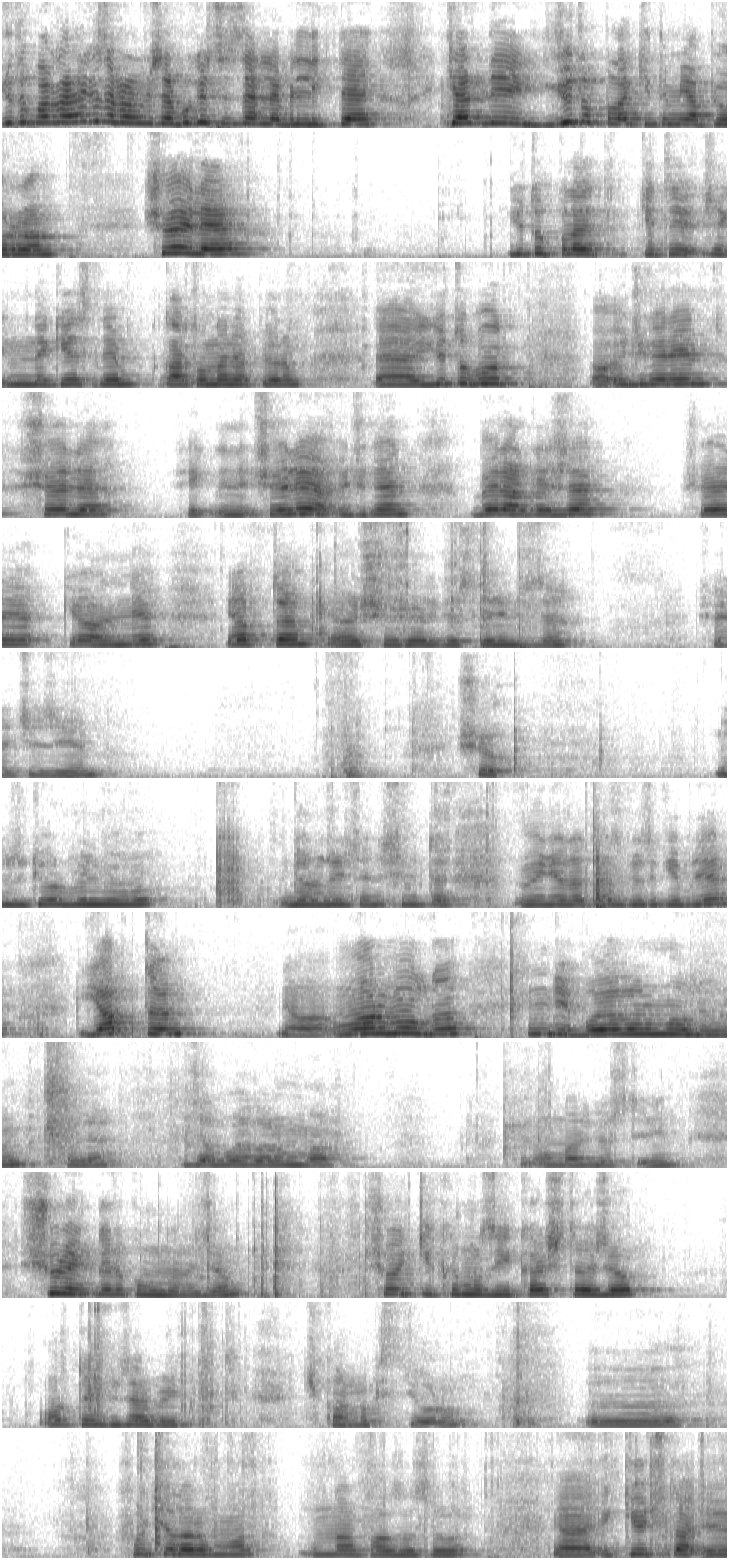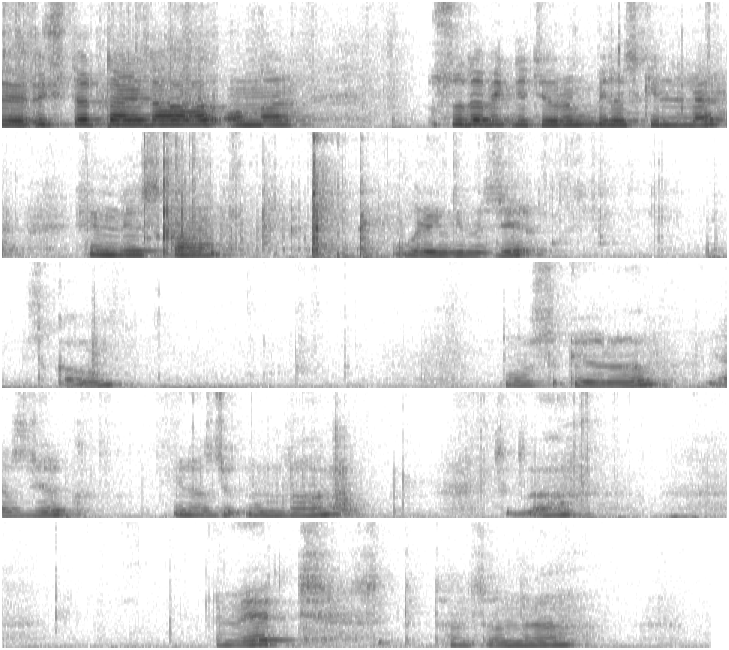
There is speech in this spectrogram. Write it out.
YouTube'dan herkese merhaba arkadaşlar. Bugün sizlerle birlikte kendi YouTube plaketimi yapıyorum. Şöyle YouTube plaketi şeklinde kestim. Kartondan yapıyorum. Ee, YouTube'un üçgenin şöyle şeklini şöyle ya, üçgen böyle arkadaşlar. Şöyle ki halini yaptım. Yani şu şöyle göstereyim size. Şöyle çizeyim. Şu gözüküyor bilmiyorum. Gördüyseniz şimdi de videoda ters gözükebilir. Yaptım. Ya umarım oldu. Şimdi boyalarımı alıyorum. Şöyle güzel boyalarım var. Şöyle onları göstereyim. Şu renkleri kullanacağım. Şu iki kırmızıyı karıştıracağım. Ortaya güzel bir renk çıkarmak istiyorum. Ee, fırçalarım var. Bundan fazlası var. Yani 2 3 tane 3 4 tane daha var. Onlar suda bekletiyorum. Biraz kirliler. Şimdi sıkalım bu rengimizi. Sıkalım. Bunu sıkıyorum. Birazcık. Birazcık bundan. Sıkla. Evet. Sıktıktan sonra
